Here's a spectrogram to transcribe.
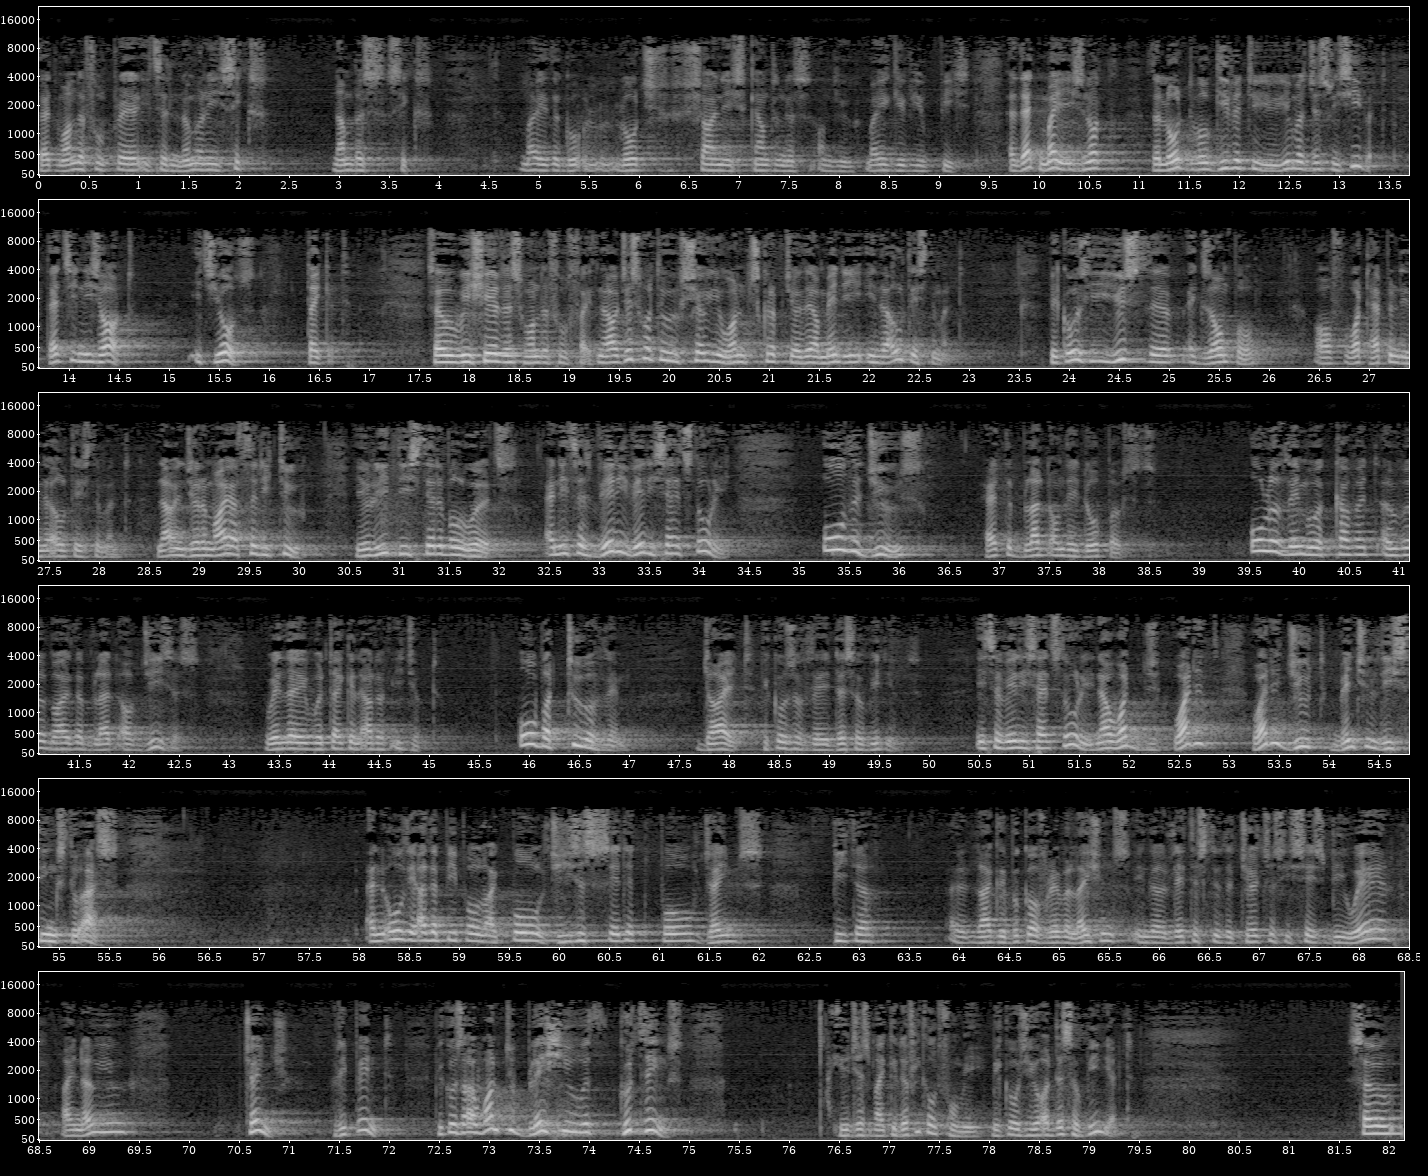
That wonderful prayer, it's in number six. Numbers 6. May the Lord shine his countenance on you. May he give you peace. And that may is not, the Lord will give it to you. You must just receive it. That's in his heart. It's yours. Take it. So we share this wonderful faith. Now I just want to show you one scripture. There are many in the Old Testament. Because he used the example of what happened in the Old Testament. Now in Jeremiah 32, you read these terrible words. And it's a very, very sad story. All the Jews had the blood on their doorposts. All of them were covered over by the blood of Jesus when they were taken out of Egypt. All but two of them died because of their disobedience. It's a very sad story. Now, what, why, did, why did Jude mention these things to us? And all the other people, like Paul, Jesus said it, Paul, James, Peter, uh, like the book of Revelations in the letters to the churches, he says, Beware, I know you, change, repent, because I want to bless you with good things. You just make it difficult for me because you are disobedient. So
